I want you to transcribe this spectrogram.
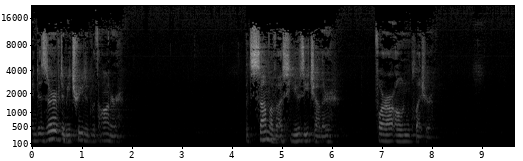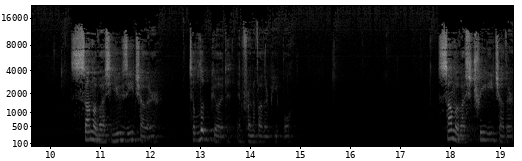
and deserve to be treated with honor. But some of us use each other for our own pleasure. Some of us use each other to look good in front of other people. Some of us treat each other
